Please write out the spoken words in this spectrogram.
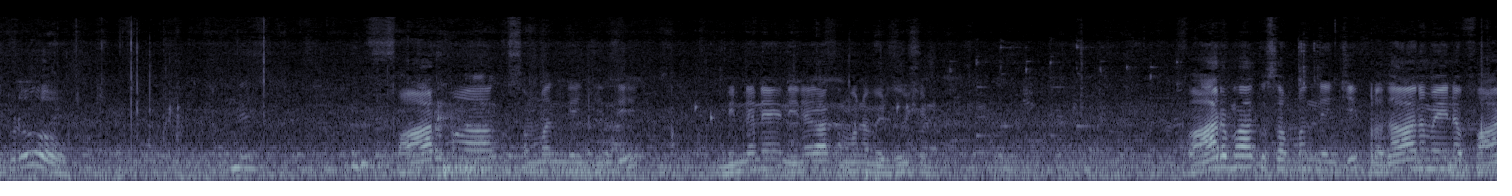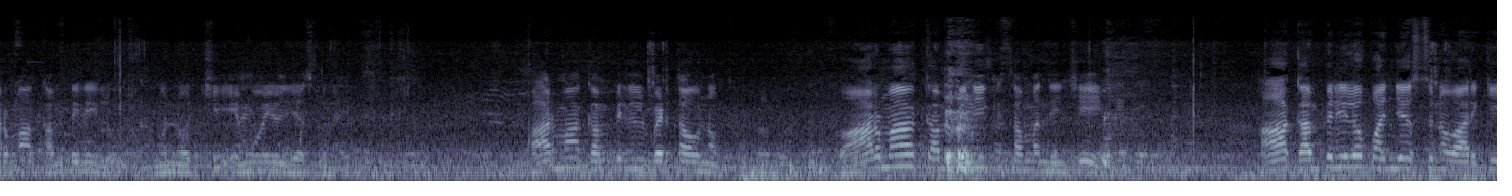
ఇప్పుడు ఫార్మాకు సంబంధించింది నిన్ననే నిన్నగాక మనం మీరు చూసిండు ఫార్మాకు సంబంధించి ప్రధానమైన ఫార్మా కంపెనీలు మొన్న వచ్చి ఎంఓయూలు చేస్తున్నాయి. ఫార్మా కంపెనీలు పెడతా ఉన్నాం. ఫార్మా కంపెనీకి సంబంధించి ఆ కంపెనీలో పనిచేస్తున్న వారికి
